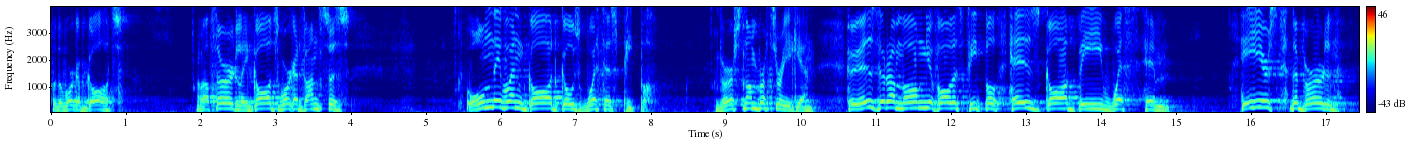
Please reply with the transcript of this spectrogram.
for the work of God. Well, thirdly, God's work advances only when God goes with His people. Verse number three again. Who is there among you of all his people? His God be with him. He hears the burden.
